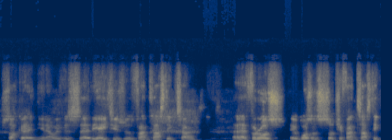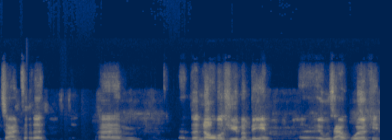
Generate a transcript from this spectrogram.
soccer in. You know, it was uh, the '80s was a fantastic time uh, for us. It wasn't such a fantastic time for the um, the normal human being uh, who was out working,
